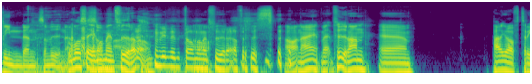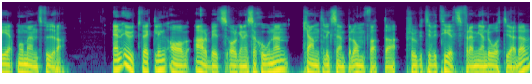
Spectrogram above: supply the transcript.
vinden som viner. Och vad säger Sommar. moment fyra då? Vill vi ta moment fyra? Ja, precis. Ja, nej, men fyran. Eh, paragraf 3, moment 4. En utveckling av arbetsorganisationen kan till exempel omfatta produktivitetsfrämjande åtgärder,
